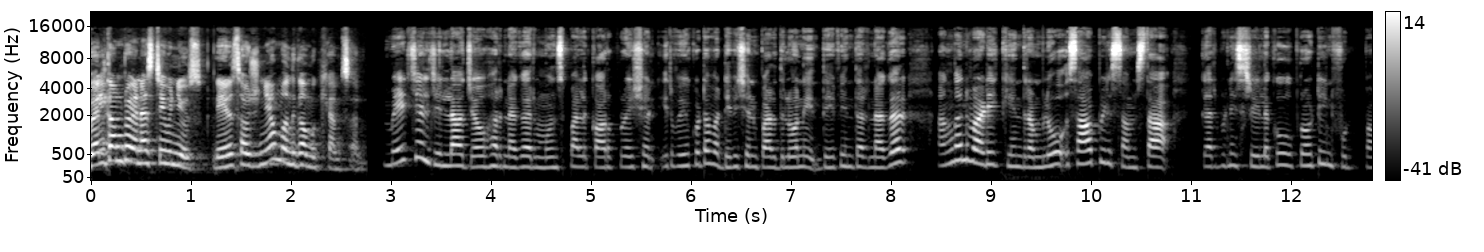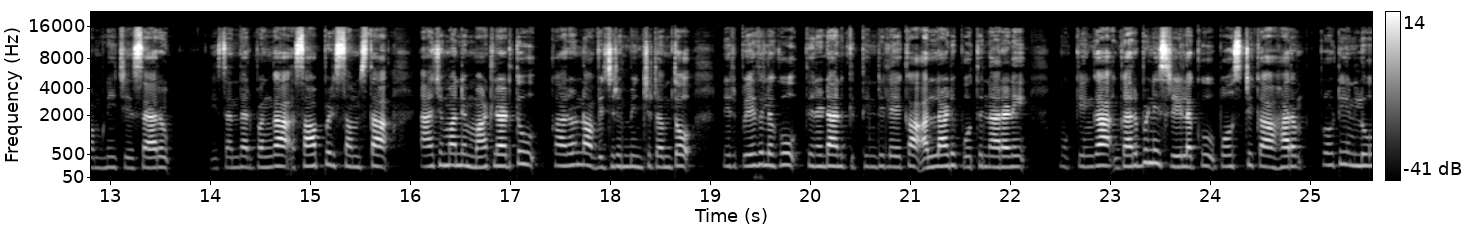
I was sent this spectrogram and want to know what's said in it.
వెల్కమ్ టు ఎన్ఎస్టీవీ న్యూస్. నేను సౌజన్య ముందుగా ముఖ్యాంశాలు. మేడ్చల్ జిల్లా జవహర్ నగర్ మున్సిపల్ కార్పొరేషన్ ఇరవై ఒకటవ డివిజన్ పరిధిలోని దేవేందర్ నగర్ అంగన్వాడీ కేంద్రంలో సాపిడ్ సంస్థ గర్భిణీ స్త్రీలకు ప్రోటీన్ ఫుడ్ పంపిణీ చేశారు. ఈ సందర్భంగా సాపిడ్ సంస్థ యాజమాన్యం మాట్లాడుతూ కరోనా విజృంభించడంతో నిరుపేదలకు తినడానికి తిండి లేక అల్లాడిపోతున్నారని ముఖ్యంగా గర్భిణీ స్త్రీలకు పౌష్టికాహారం ప్రోటీన్లు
